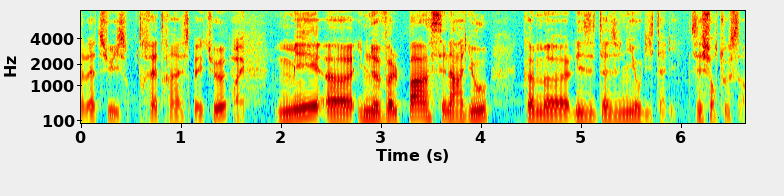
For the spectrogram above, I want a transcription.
là-dessus, ils sont très très respectueux. Mais ils ne veulent pas un scénario comme euh, les États-Unis ou l'Italie. C'est surtout ça.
